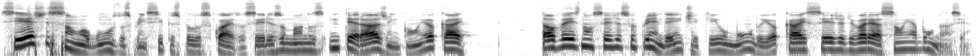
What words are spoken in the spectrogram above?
Se estes são alguns dos princípios pelos quais os seres humanos interagem com o yokai, talvez não seja surpreendente que o mundo yokai seja de variação e abundância.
